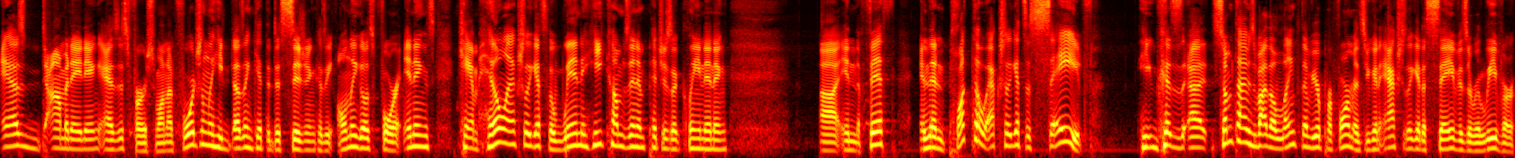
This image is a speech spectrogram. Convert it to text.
as dominating as his first one. Unfortunately, he doesn't get the decision because he only goes four innings. Cam Hill actually gets the win. He comes in and pitches a clean inning uh, in the fifth. And then Plutko actually gets a save. Because uh, sometimes by the length of your performance, you can actually get a save as a reliever.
